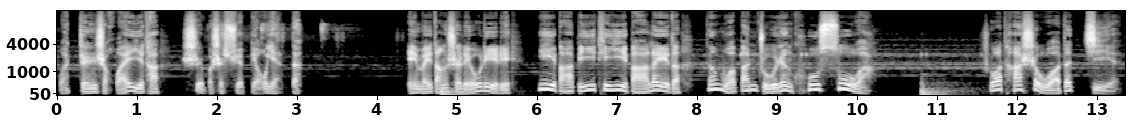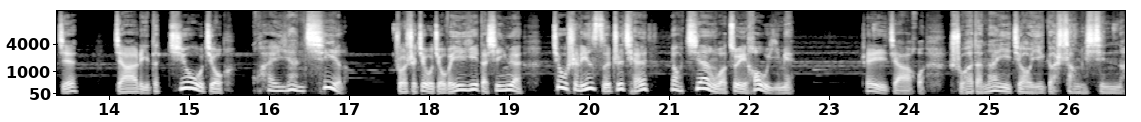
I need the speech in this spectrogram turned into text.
我真是怀疑她是不是学表演的。因为当时刘丽丽一把鼻涕一把泪的跟我班主任哭诉啊，说她是我的姐姐，家里的舅舅快咽气了，说是舅舅唯一的心愿就是临死之前要见我最后一面。这家伙说的那叫一个伤心呐，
